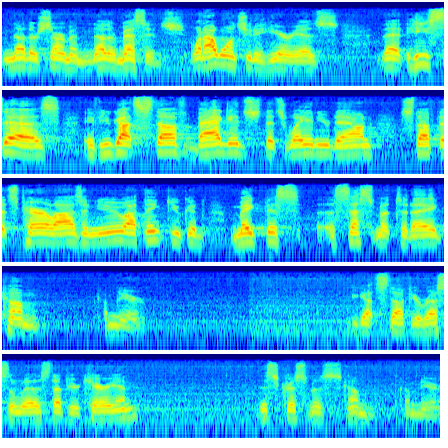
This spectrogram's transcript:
Another sermon, another message. What I want you to hear is that he says, if you've got stuff, baggage that's weighing you down, stuff that's paralyzing you, I think you could make this assessment today come come near. You got stuff you're wrestling with, stuff you're carrying. This Christmas, come come near.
